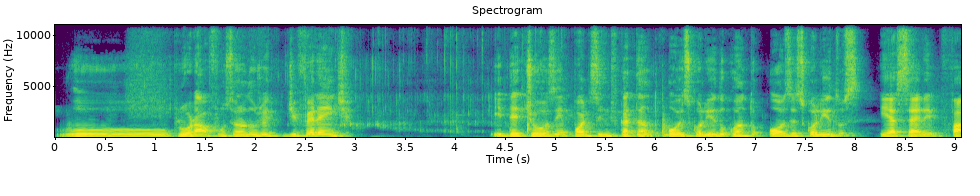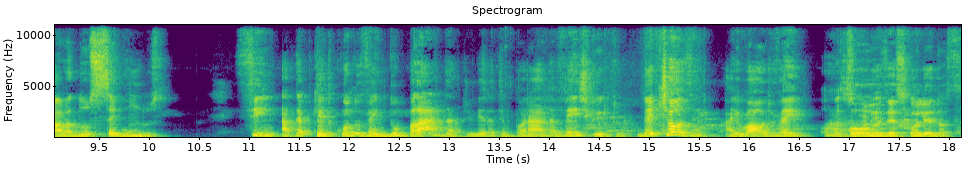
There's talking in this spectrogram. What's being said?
o plural funciona de um jeito diferente. E The Chosen pode significar tanto o escolhido quanto os escolhidos, e a série fala dos segundos. Sim, até porque quando vem dublada a primeira temporada, vem escrito The Chosen. Aí o áudio vem Os Os Escolhidos.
